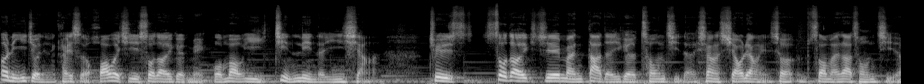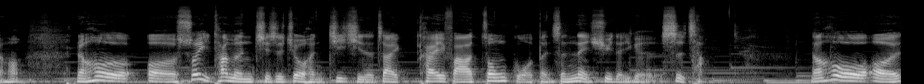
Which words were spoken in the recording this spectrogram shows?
二零一九年开始，华为其实受到一个美国贸易禁令的影响啊。去受到一些蛮大的一个冲击的，像销量也受受蛮大冲击的哈，然后呃，所以他们其实就很积极的在开发中国本身内需的一个市场，然后呃，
